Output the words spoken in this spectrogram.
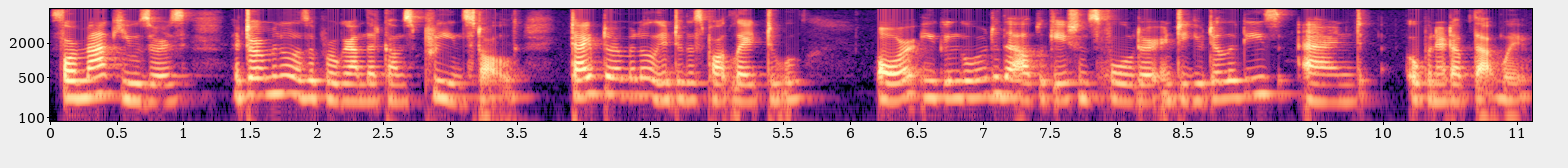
For Mac users, the terminal is a program that comes pre-installed. Type terminal into the Spotlight tool, or you can go into the applications folder into utilities and open it up that way.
